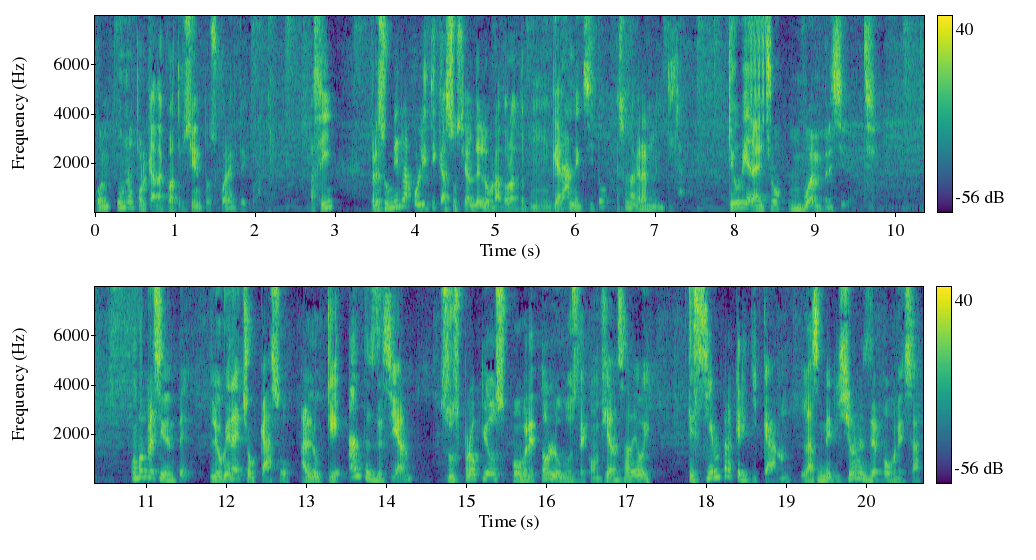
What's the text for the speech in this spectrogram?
con uno por cada 444. Así, Presumir la política social del Obradorato como un gran éxito es una gran mentira. ¿qué hubiera hecho un buen presidente? Un buen presidente le hubiera hecho caso a lo que antes decían sus propios pobretólogos de confianza de hoy, que siempre criticaron las mediciones de pobreza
